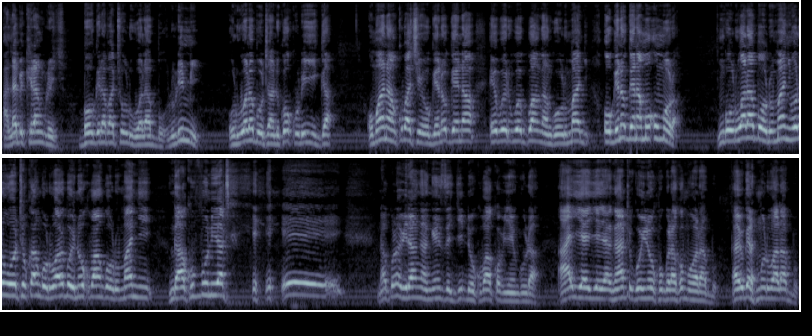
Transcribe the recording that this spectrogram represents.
Arabic language boogera batya oluwalabu olulimi oluwalabu otandika okuluyiga omwana nkuba kye ogenda ogenda ebweru bweggwanga ng'olumanyi ogenda ogenda mu umura ng'oluwalabu olumanyi waliwo otuka ngaoluwalabu olina okuba nga olumanyi ng'akuvunira nakulabira nga ngenze ejjidde okubaako byengula. Ayayaya nga nti gwolina okugulako muwalabu ayogera mu luwalabu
